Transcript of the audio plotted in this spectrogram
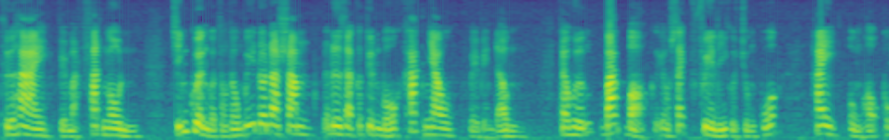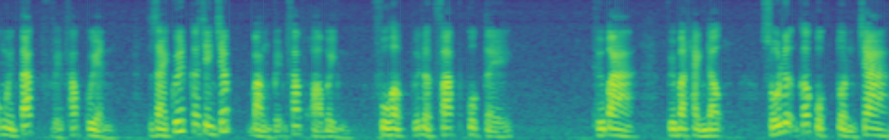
Thứ hai, về mặt phát ngôn, chính quyền của Tổng thống Mỹ Donald Trump đã đưa ra các tuyên bố khác nhau về Biển Đông, theo hướng bác bỏ các yêu sách phi lý của Trung Quốc hay ủng hộ các nguyên tắc về pháp quyền, giải quyết các tranh chấp bằng biện pháp hòa bình, phù hợp với luật pháp quốc tế. Thứ ba, về mặt hành động, số lượng các cuộc tuần tra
